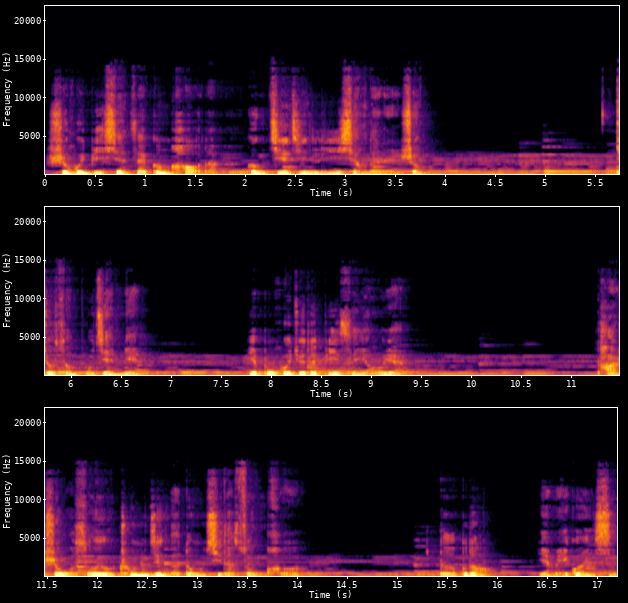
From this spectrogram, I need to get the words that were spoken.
是会比现在更好的、更接近理想的人生。就算不见面，也不会觉得彼此遥远。他是我所有憧憬的东西的总和，得不到也没关系。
